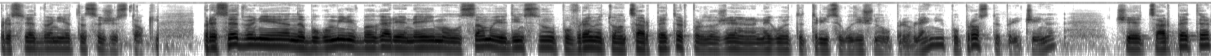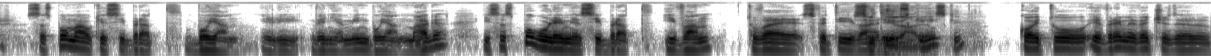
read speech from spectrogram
преследванията са жестоки. Преследвания на богомили в България не е имало само единствено по времето на цар Петър продължение на неговата 30 годишно управление, по проста причина, че цар Петър с по-малкия си брат Боян или Вениамин Боян Мага и с по-големия си брат Иван, това е Свети Иван, Свети Иван Рилски, който е време вече да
